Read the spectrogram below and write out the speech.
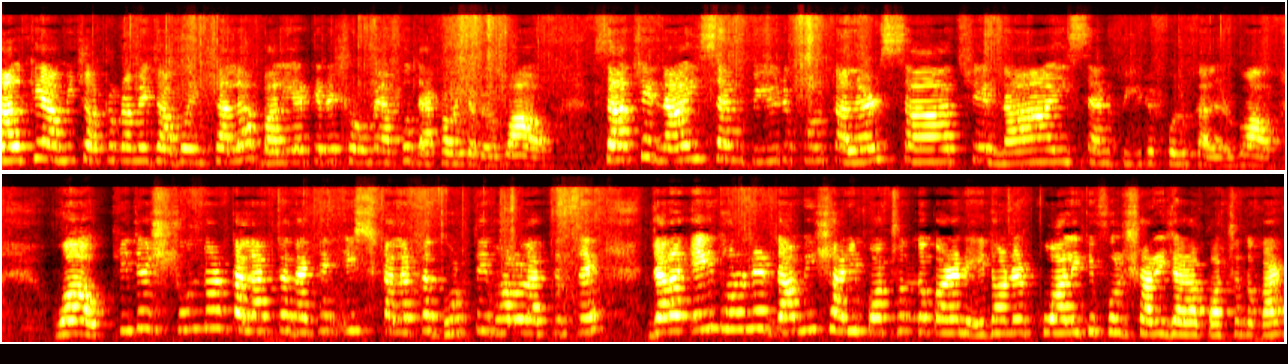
কালকে আমি চট্টগ্রামে যাব ইনশাল্লাহ বালিয়ারকেটের শোরুমে আপু, দেখা হয়ে যাবে। Wow such a nice and beautiful color, such a nice and beautiful color. Wow. Wow কি যে সুন্দর কালারটা দেখেন। ইস কালারটা ধরতেই ভালো লাগতেছে। যারা এই ধরনের দামি শাড়ি পছন্দ করেন, এই ধরনের কোয়ালিটিফুল শাড়ি যারা পছন্দ করেন,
